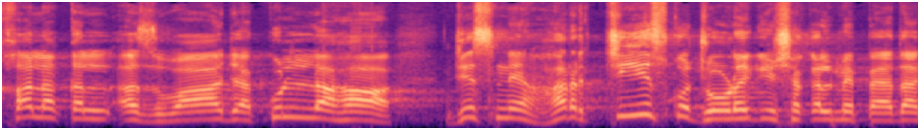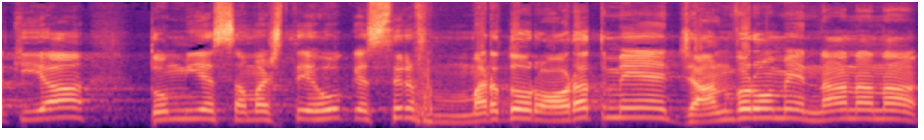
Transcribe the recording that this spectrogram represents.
खलकल अजवाज कुल्लहा, जिसने हर चीज़ को जोड़े की शक्ल में पैदा किया। तुम ये समझते हो कि सिर्फ़ मर्द और औरत में जानवरों में, ना ना ना।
